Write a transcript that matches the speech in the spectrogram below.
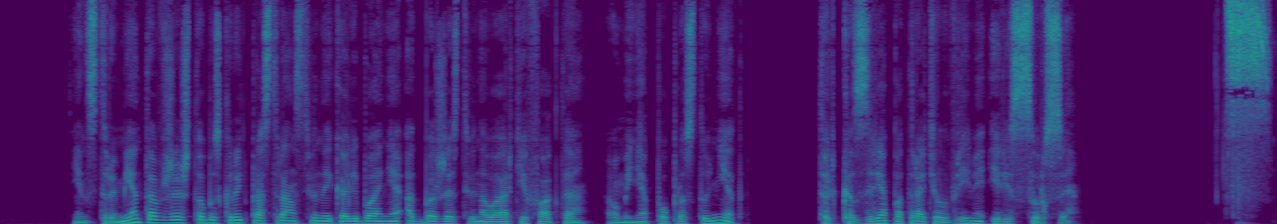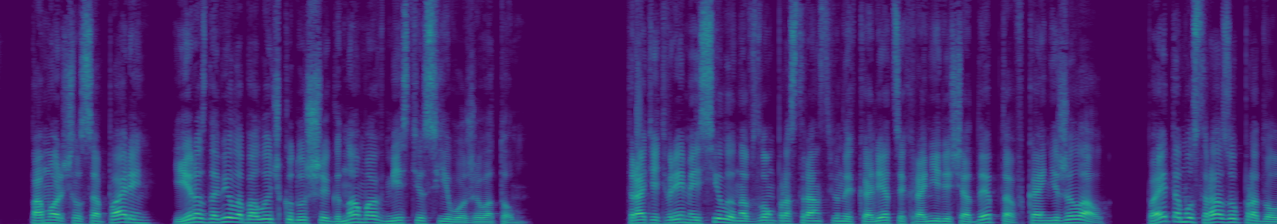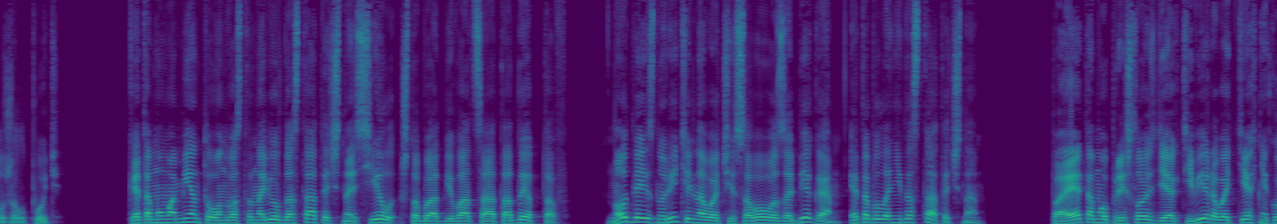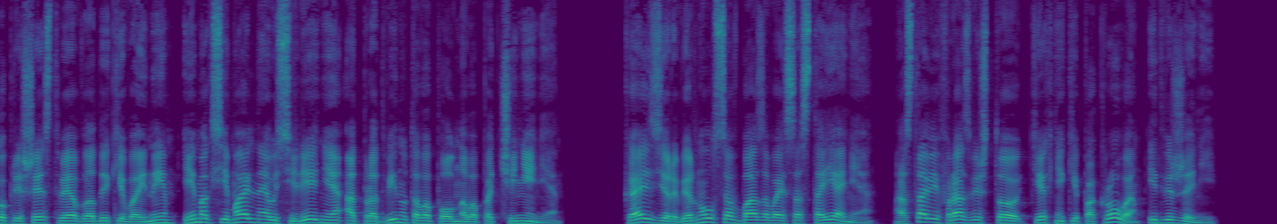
Инструментов же, чтобы скрыть пространственные колебания от божественного артефакта, у меня попросту нет. Только зря потратил время и ресурсы. Тссс! Поморщился парень и раздавил оболочку души гнома вместе с его животом. Тратить время и силы на взлом пространственных колец и хранилищ адептов Кай не желал, поэтому сразу продолжил путь. К этому моменту он восстановил достаточно сил, чтобы отбиваться от адептов, но для изнурительного часового забега это было недостаточно. Поэтому пришлось деактивировать технику пришествия владыки войны и максимальное усиление от продвинутого полного подчинения. Кайзер вернулся в базовое состояние, оставив разве что техники покрова и движений.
